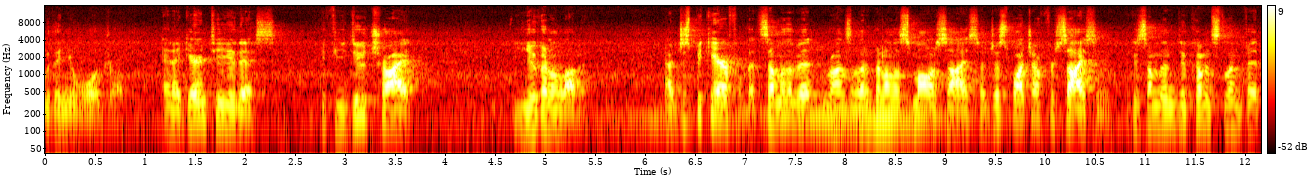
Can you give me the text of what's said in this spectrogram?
within your wardrobe. And I guarantee you this, if you do try it, you're gonna love it. Now just be careful that some of it runs a little bit on the smaller size, so just watch out for sizing because some of them do come in slim fit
